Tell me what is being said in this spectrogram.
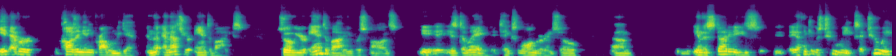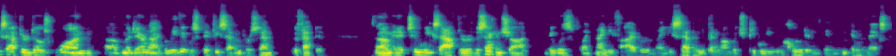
it ever causing any problem again. And, the, and that's your antibodies. So your antibody response is delayed. It takes longer. And so um, in the studies, I think it was two weeks. At two weeks after dose one of Moderna, I believe it was 57% effective. Um, and at two weeks after the second shot, it was like 95 or 97, depending on which people you include in, in, in the mix.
